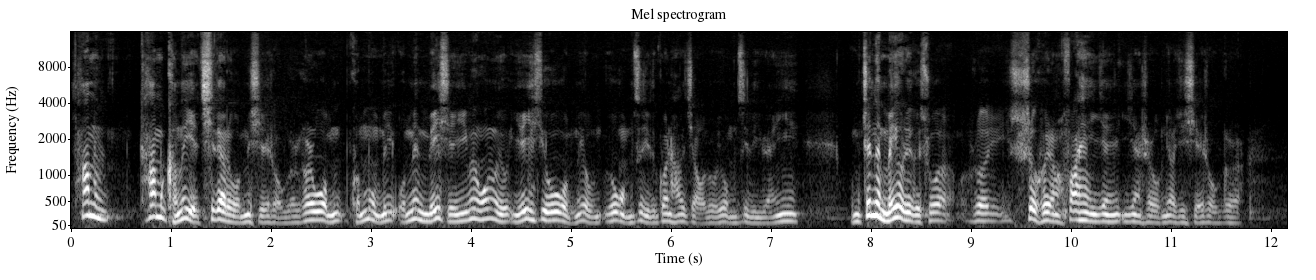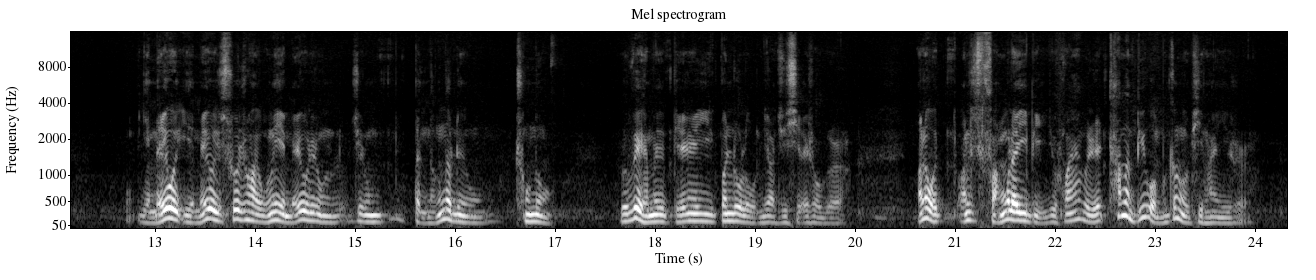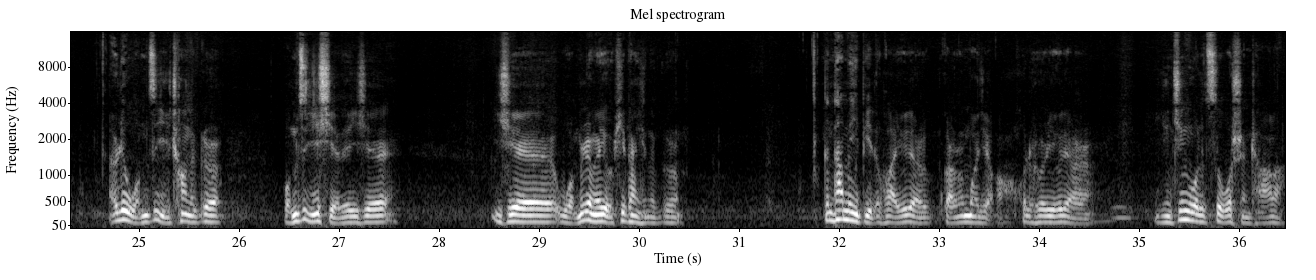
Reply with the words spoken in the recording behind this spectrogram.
他们他们可能也期待着我们写一首歌，可是我们可能我们我们没写，因为我们有也许有我们有有我们自己的观察的角度，有我们自己的原因。我们真的没有这个说说社会上发现一件一件事，我们要去写一首歌，也没有也没有说实话，我们也没有这种这种本能的这种冲动。说为什么别人一关注了，我们要去写一首歌？完了我完了反过来一比，就发现人他们比我们更有批判意识，而且我们自己唱的歌，我们自己写的一些一些我们认为有批判性的歌，跟他们一比的话，有点拐弯抹角，或者说有点已经经过了自我审查了。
